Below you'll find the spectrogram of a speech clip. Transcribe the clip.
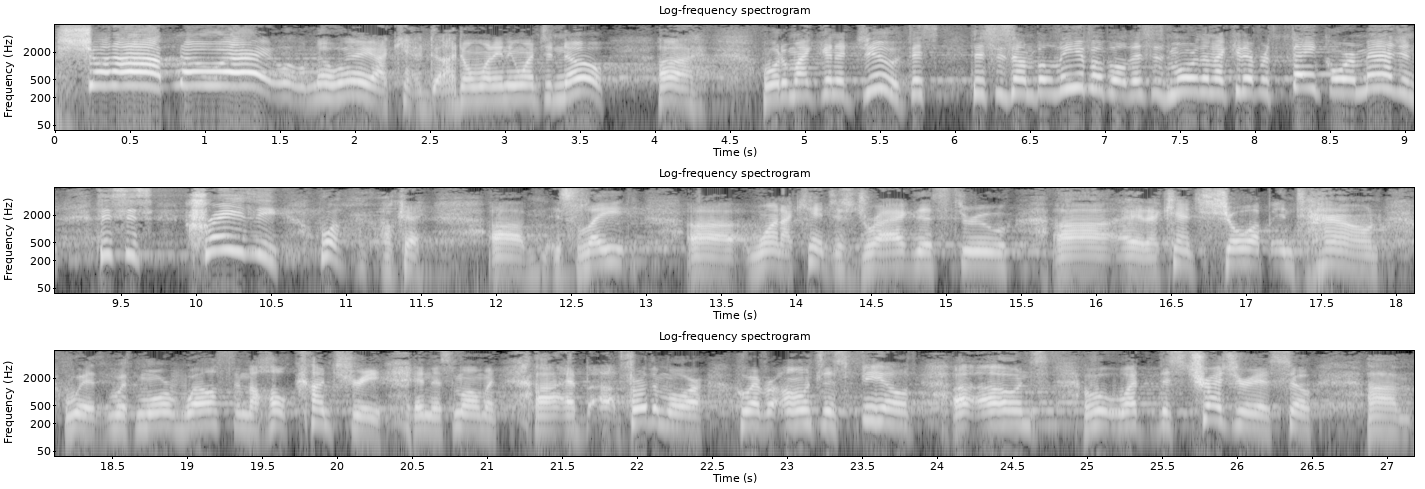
Shut up! No way! Oh, no way! I can't. I don't want anyone to know. Uh, what am I going to do? This, this is unbelievable. This is more than I could ever think or imagine. This is crazy. Well, okay. Um, it's late. Uh, one, I can't just drag this through, uh, and I can't show up in town with, with more wealth than the whole country in this moment. Uh, uh, furthermore, whoever owns this field uh, owns what this treasure is. So, um,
